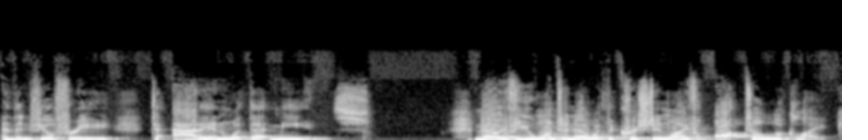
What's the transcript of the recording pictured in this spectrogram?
and then feel free to add in what that means. No, if you want to know what the Christian life ought to look like,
